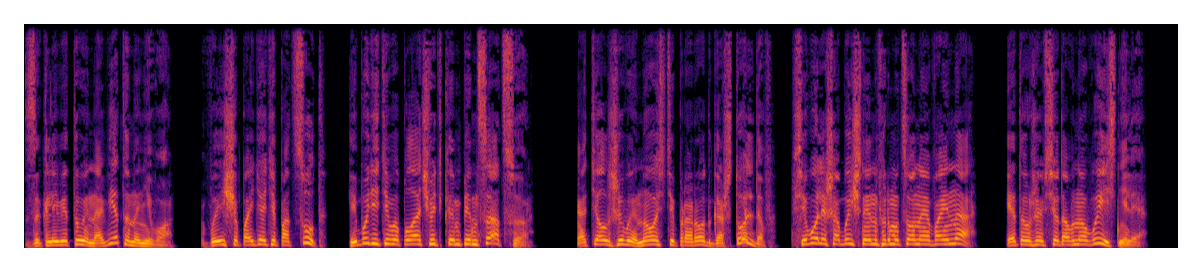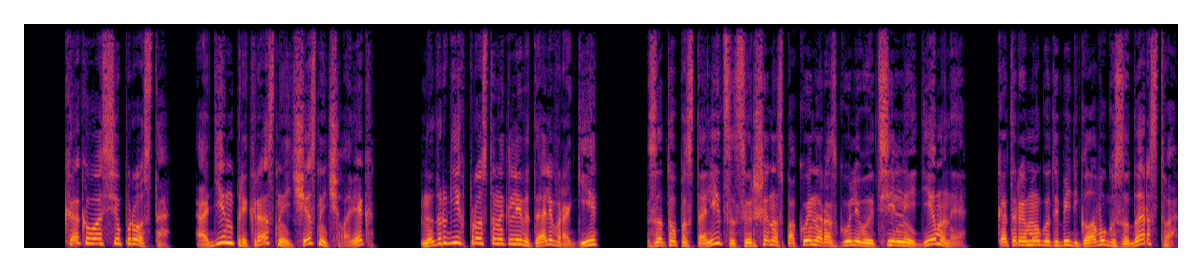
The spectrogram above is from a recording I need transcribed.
За клевету и наветы на него вы еще пойдете под суд и будете выплачивать компенсацию. А те лживые новости про род Гаштольдов — всего лишь обычная информационная война. Это уже все давно выяснили. Как у вас все просто. Один прекрасный и честный человек, на других просто наклеветали враги. Зато по столице совершенно спокойно разгуливают сильные демоны, которые могут убить главу государства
